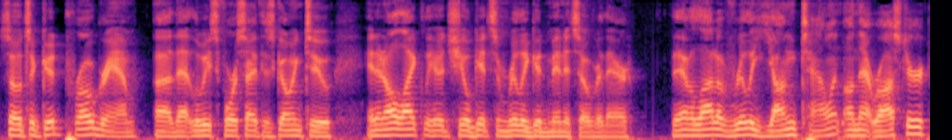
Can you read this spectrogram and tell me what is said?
So it's a good program uh, that Louise Forsyth is going to. And in all likelihood, she'll get some really good minutes over there. They have a lot of really young talent on that roster,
